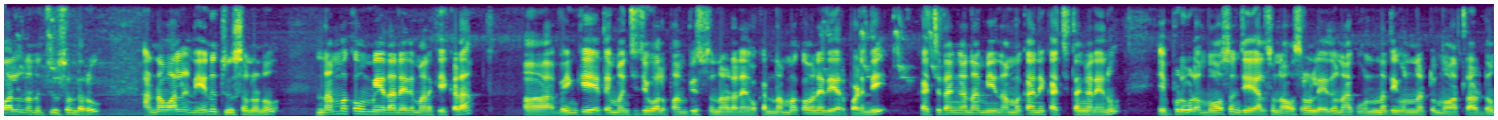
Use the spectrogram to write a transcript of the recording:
వాళ్ళు నన్ను చూసుండరు. అన్న వాళ్ళని నేను చూసున్నాను నమ్మకం మీద అనేది మనకి ఇక్కడ వెంకీ అయితే మంచి జీవాలు పంపిస్తున్నాడు అనే ఒక నమ్మకం అనేది ఏర్పడింది. ఖచ్చితంగా నా మీ నమ్మకాన్ని ఖచ్చితంగా నేను ఎప్పుడు కూడా మోసం చేయాల్సిన అవసరం లేదు. నాకు ఉన్నది ఉన్నట్టు మాట్లాడడం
